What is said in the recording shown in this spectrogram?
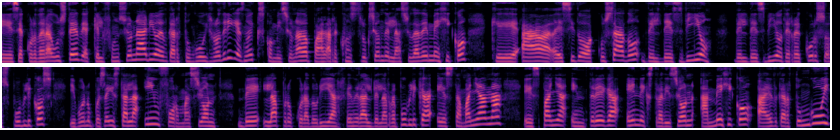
Eh, se acordará usted de aquel funcionario, Edgar Tunguy Rodríguez, ¿no? excomisionado para la reconstrucción de la Ciudad de México, que ha sido acusado del desvío, del desvío de recursos públicos. Y bueno, pues ahí está la información de la Procuraduría General de la República. Esta mañana, España entrega en extradición a México a Edgar Tunguy,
